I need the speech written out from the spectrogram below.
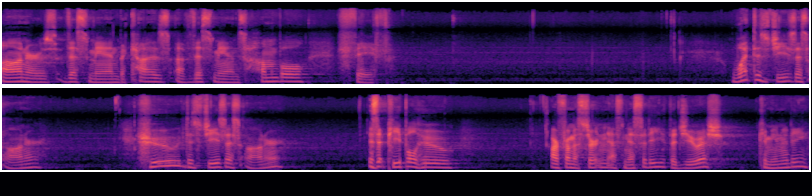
honors this man because of this man's humble faith. What does Jesus honor? Who does Jesus honor? Is it people who are from a certain ethnicity, the Jewish community?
